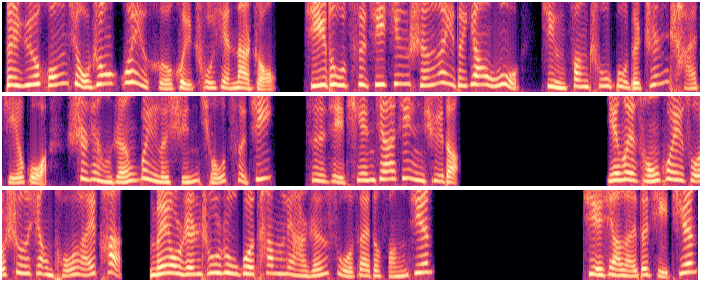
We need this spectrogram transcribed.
对于红酒中为何会出现那种？极度刺激精神类的药物，警方初步的侦查结果是两人为了寻求刺激，自己添加进去的。因为从会所摄像头来看，没有人出入过他们俩人所在的房间。接下来的几天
